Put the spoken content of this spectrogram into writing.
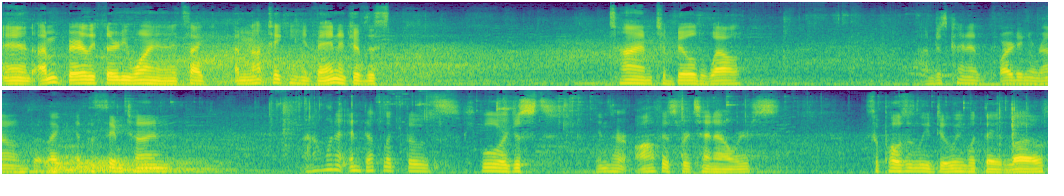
And I'm barely 31, and it's like I'm not taking advantage of this time to build wealth I'm just kind of farting around, but like at the same time, I don't want to end up like those people who are just in their office for 10 hours, supposedly doing what they love.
